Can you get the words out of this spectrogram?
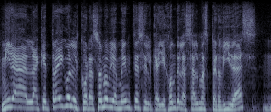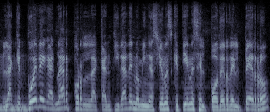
Mira, la que traigo en el corazón obviamente es el Callejón de las Almas Perdidas. La que mm. puede ganar por la cantidad de nominaciones que tiene es El Poder del Perro.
